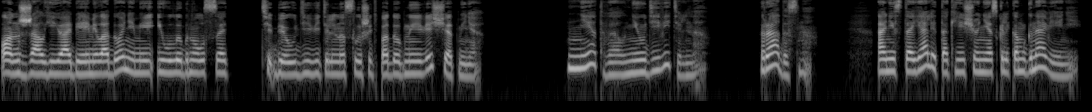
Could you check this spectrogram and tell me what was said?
Он сжал ее обеими ладонями и улыбнулся. «Тебе удивительно слышать подобные вещи от меня?» «Нет, Вэл, не удивительно. Радостно». Они стояли так еще несколько мгновений.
